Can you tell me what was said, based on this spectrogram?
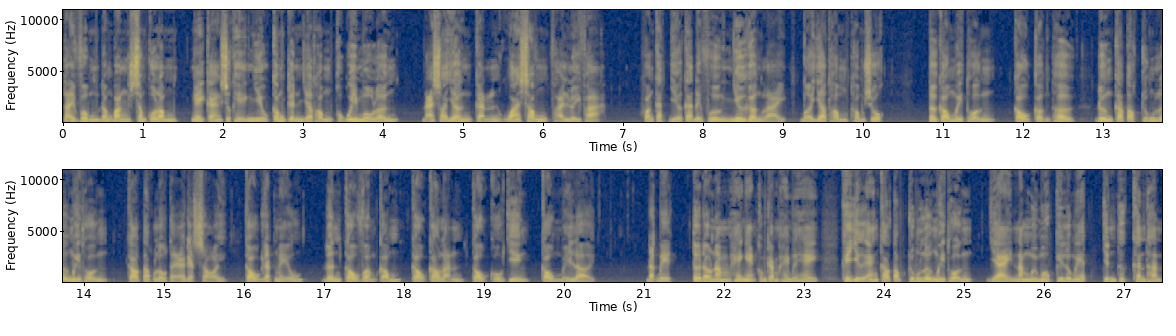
Tại vùng đồng bằng sông Cửu Long ngày càng xuất hiện nhiều công trình giao thông có quy mô lớn, đã xóa dần cảnh qua sông phải lụy phà. Khoảng cách giữa các địa phương như gần lại bởi giao thông thông suốt. Từ cầu Mỹ Thuận, cầu Cần Thơ, đường cao tốc Trung Lương Mỹ Thuận, cao tốc Lộ Tẻ Gạch Sỏi, cầu Rạch Miễu, đến cầu Vàm Cống, cầu Cao Lãnh, cầu Cổ Chiên, cầu Mỹ Lợi. Đặc biệt, từ đầu năm 2022, khi dự án cao tốc Trung Lương Mỹ Thuận dài 51 km chính thức khánh thành,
